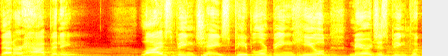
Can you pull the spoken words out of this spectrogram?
that are happening? lives being changed people are being healed marriages being put,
